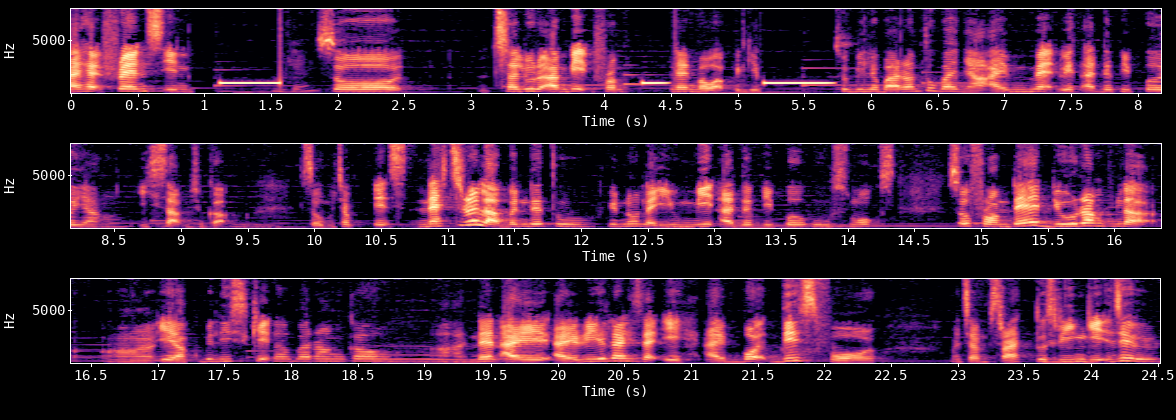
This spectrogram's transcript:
I had friends in okay. so selalu ambil from then bawa pergi So bila barang tu banyak, I met with other people yang isap juga. Hmm. So macam it's natural lah benda tu. You know like you meet other people who smokes. So from there diorang pula uh, eh aku beli sikit lah barang kau. Uh, then I I realise that eh I bought this for macam seratus ringgit je.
